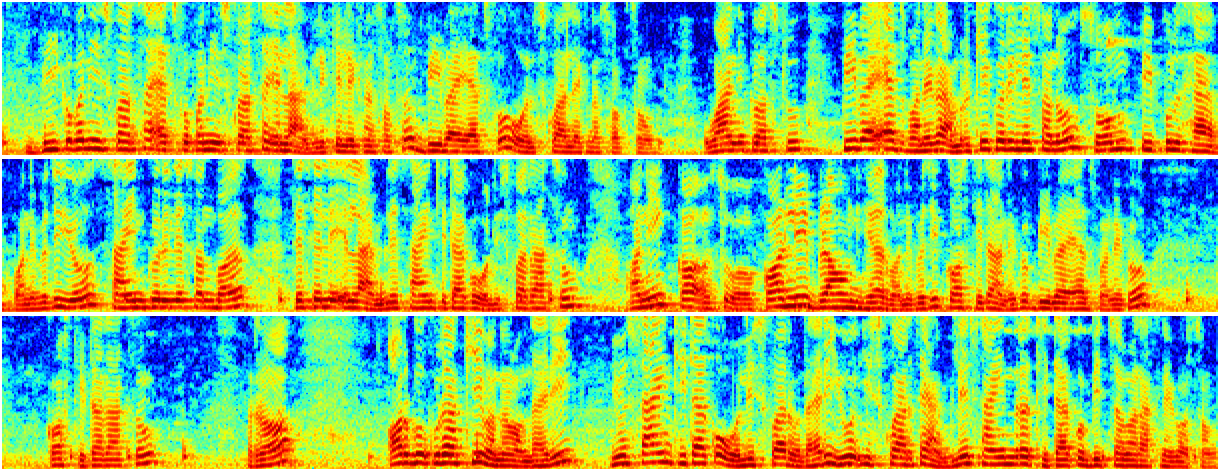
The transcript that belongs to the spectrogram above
बीको पनि स्क्वायर छ एचको पनि स्क्वायर छ यसलाई हामीले के लेख्न सक्छौँ? बी बाई एचको होल स्क्वायर लेख्न सक्छौँ। One equals to P by H भनेको हाम्रो के को रिलेसन हो? सोम पिपुल ह्याभ भनेपछि यो साइनको रिलेसन भयो। त्यसैले यसलाई हामीले साइन थिटाको होल स्क्वायर राख्छौँ। अनि कर्ली ब्राउन हेयर भनेपछि कस थिटा भनेको बी बाई एच भनेको कस थिटा राख्छौँ। र अर्को कुरा के भनेर भन्दाखेरि यो साइन थिटाको होल स्क्वायर हुँदाखेरि यो स्क्वायर चाहिँ हामीले साइन र थिटाको बिचमा राख्ने गर्छौँ।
